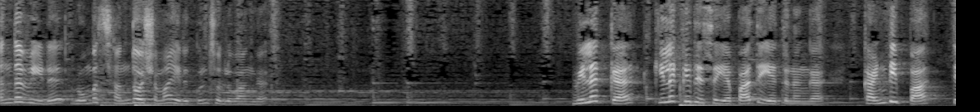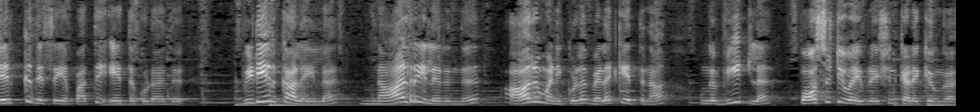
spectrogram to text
அந்த வீடு ரொம்ப சந்தோஷமாக இருக்குன்னு சொல்லுவாங்க. விளக்க கிழக்கு திசையை பார்த்து ஏற்றணுங்க கண்டிப்பாக தெற்கு திசையை பார்த்து ஏற்றக்கூடாது விடியற் நாலரையிலிருந்து ஆறு மணிக்குள்ளே விளக்கேற்றுனா உங்கள் வீட்டில் பாசிட்டிவ் வைப்ரேஷன் கிடைக்குங்க.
